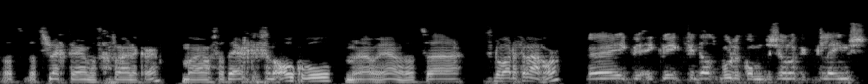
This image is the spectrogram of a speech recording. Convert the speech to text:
wat, wat slechter en wat gevaarlijker. Maar of dat erg is dan alcohol, nou ja, dat is nog maar de vraag hoor. Nee, ik, ik, ik vind dat moeilijk om zulke claims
